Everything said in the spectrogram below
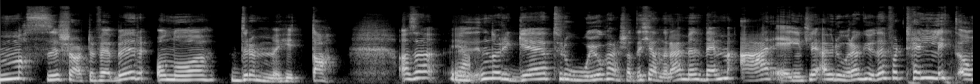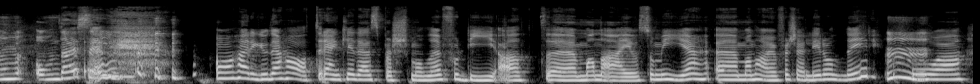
masse charterfeber og nå Drømmehytta. Altså, Ja. Norge tror jo kanskje at de kjenner deg, men hvem er egentlig Aurora Gude? Fortell litt om, om deg selv. Å, herregud, jeg hater egentlig det spørsmålet fordi at uh, man er jo så mye. Uh, man har jo forskjellige roller. Og,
